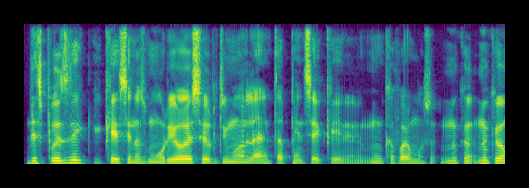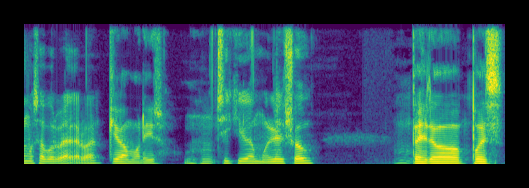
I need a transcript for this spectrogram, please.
después de que se nos murió ese último, la neta pensé que nunca fuéramos, nunca, nunca íbamos a volver a grabar. Que iba a morir. Sí que iba a morir el show. Pero pues,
